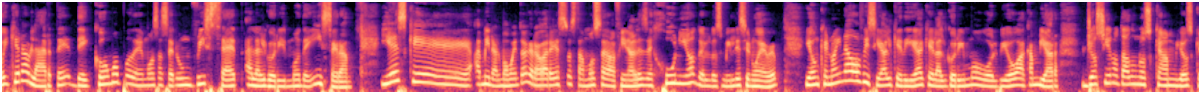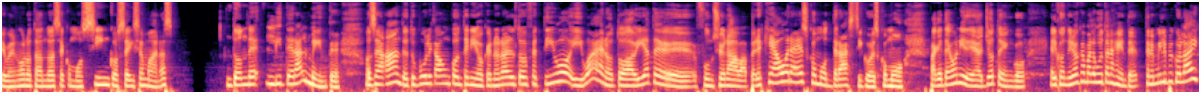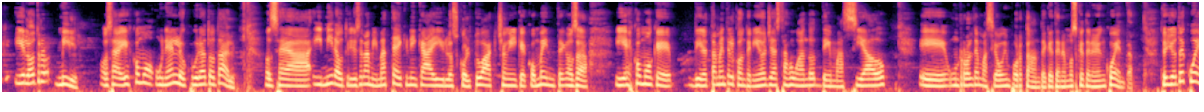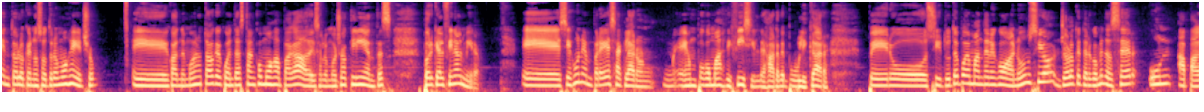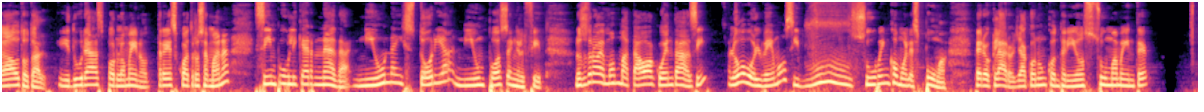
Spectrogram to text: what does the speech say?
Hoy quiero hablarte de cómo podemos hacer un reset al algoritmo de Instagram. Y es que, ah, mira, al momento de grabar esto estamos a finales de junio del 2019 y aunque no hay nada oficial que diga que el algoritmo volvió a cambiar, yo sí he notado unos cambios que vengo notando hace como 5 o 6 semanas donde literalmente, o sea, antes tú publicabas un contenido que no era del todo efectivo y bueno, todavía te funcionaba, pero es que ahora es como drástico, es como, para que tengan una idea, yo tengo el contenido que más le gusta a la gente, tres mil y pico likes y el otro mil. O sea, es como una locura total. O sea, y mira, utilizo la misma técnica y los call to action y que comenten. O sea, y es como que directamente el contenido ya está jugando demasiado, eh, un rol demasiado importante que tenemos que tener en cuenta. Entonces yo te cuento lo que nosotros hemos hecho eh, cuando hemos notado que cuentas están como apagadas y se lo hemos hecho a clientes, porque al final, mira, eh, si es una empresa, claro, es un poco más difícil dejar de publicar. Pero si tú te puedes mantener con anuncios, yo lo que te recomiendo es hacer un apagado total. Y duras por lo menos 3, 4 semanas sin publicar nada, ni una historia, ni un post en el feed. Nosotros hemos matado a cuentas así. Luego volvemos y suben como la espuma. Pero claro, ya con un contenido sumamente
